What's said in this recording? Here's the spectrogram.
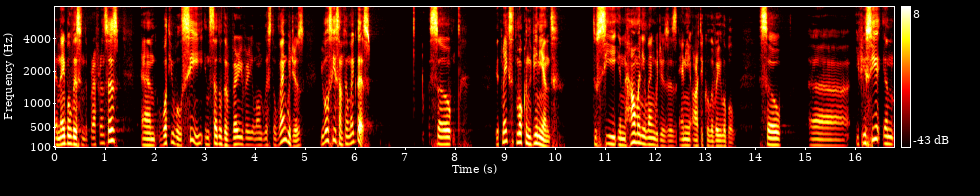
enable this in the preferences. And what you will see, instead of the very, very long list of languages, you will see something like this. So it makes it more convenient to see in how many languages is any article available. So uh, if you see an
